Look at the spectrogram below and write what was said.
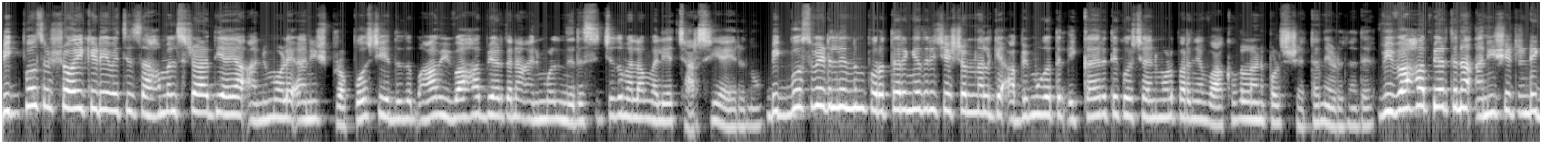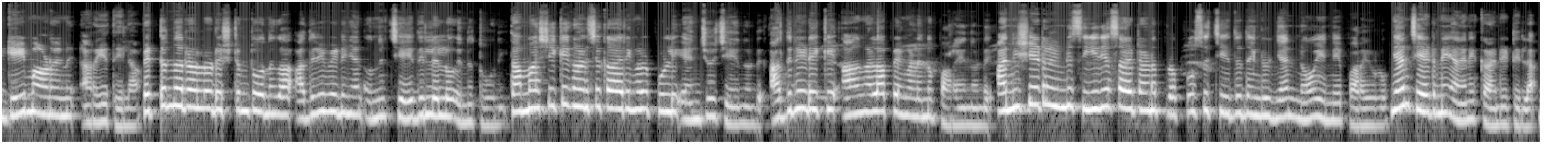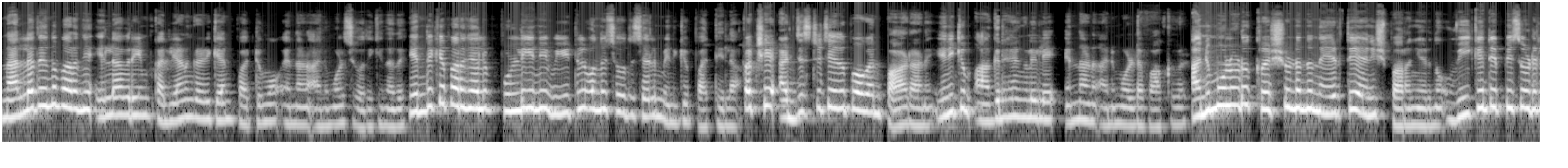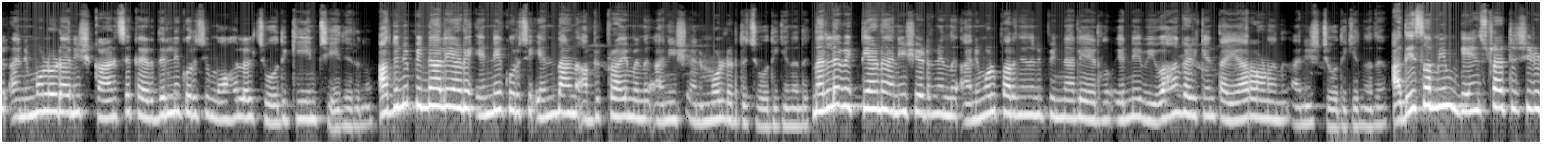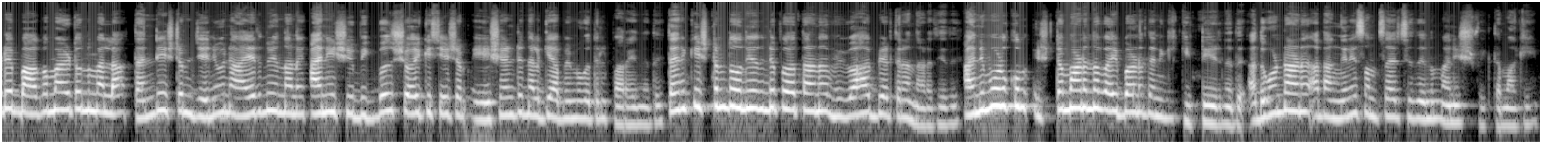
Big boss ഷോയ്ക്കിടെ വെച്ച് സഹമത്സരാർത്ഥിയായ അനുമോളെ Aneesh propose ചെയ്തതും ആ വിവാഹാഭ്യർത്ഥന അനുമോൾ നിരസിച്ചതുമെല്ലാം വലിയ ചർച്ചയായിരുന്നു. ബിഗ് ബോസ് വീട്ടിൽ നിന്നും പുറത്തിറങ്ങിയതിനു ശേഷം നൽകിയ അഭിമുഖത്തിൽ ഇക്കാര്യത്തെക്കുറിച്ച് അനുമോൾ പറഞ്ഞ വാക്കുകളാണ് ഇപ്പോൾ ശ്രദ്ധ നേടുന്നത്. വിവാഹാഭ്യർത്ഥന അനീഷ് ഏട്ടന്റെ ഗെയിം ആണോ എന്ന് അറിയത്തില്ല. പെട്ടെന്ന് ഒരാളോട് ഇഷ്ടം തോന്നുക അതിനുവേണ്ടി ഞാൻ ഒന്നും ചെയ്തില്ലല്ലോ എന്ന് തോന്നി. തമാശയ്ക്ക് കാണിച്ച കാര്യങ്ങൾ പുള്ളി എൻജോയ് ചെയ്യുന്നുണ്ട്. അതിനിടയ്ക്ക് ആങ്ങളാ പെങ്ങൾ എന്ന് പറയുന്നുണ്ട്. അനീഷ് ഏട്ടൻ എന്നെ സീരിയസ് ആയിട്ടാണ് പ്രപ്പോസ് ചെയ്തതെങ്കിൽ ഞാൻ നോ എന്നേ പറയുള്ളൂ. ഞാൻ ചേട്ടനെ അങ്ങനെ കണ്ടിട്ടില്ല. നല്ലതെന്ന് പറഞ്ഞ് എല്ലാവരെയും കല്യാണം കഴിക്കാൻ പറ്റുമോ എന്നാണ് അനുമോൾ ചോദിക്കുന്നത്. എന്തൊക്കെ പറഞ്ഞാലും പുള്ളി ഇനി വീട്ടിൽ വന്ന് ചോദിച്ചാലും എനിക്ക് പറ്റില്ല. പക്ഷേ അഡ്ജസ്റ്റ് ചെയ്തു പോകാൻ പാടാണ്. എനിക്കും ആഗ്രഹങ്ങളിലെ എന്നാണ് അനുമോളുടെ വാക്കുകൾ. അനുമോളോട് ക്രഷ് ഉണ്ടെന്ന് നേരത്തെ അനീഷ് പറഞ്ഞിരുന്നു. വീക്കെൻഡ് എപ്പിസോഡിൽ അനുമോളോട് അനീഷ് കാണിച്ച കരുതലിനെ കുറിച്ച് മോഹൻലാൽ ചോദിക്കുകയും ചെയ്തിരുന്നു. അതിനു പിന്നാലെയാണ് എന്നെ കുറിച്ച് എന്താണ് അഭിപ്രായമെന്ന് അനീഷ് അനുമോളുടെ അടുത്ത് ചോദിക്കുന്നത്. നല്ല വ്യക്തിയാണ് അനീഷ് ഏട്ടൻ എന്ന് അനുമോൾ പറഞ്ഞതിന് പിന്നാലെയായിരുന്നു എന്നെ വിവാഹം കഴിക്കാൻ തയ്യാറാണോ എന്ന് അനീഷ് ചോദിക്കുന്നത്. അതേസമയം ഗെയിം സ്ട്രാറ്റജിയുടെ ഭാഗമായിട്ടൊന്നുമല്ല തന്റെ ഇഷ്ടം ജെന്യൂൻ ആയിരുന്നു എന്നാണ് അനീഷ് ബിഗ് ബോസ് ഷോയ്ക്ക് ശേഷം ഏഷ്യാനെറ്റ് നൽകിയ അഭിമുഖത്തിൽ പറയുന്നത്. തനിക്ക് ഇഷ്ടം തോന്നിയതിന്റെ പുറത്താണ് വിവാഹാഭ്യർത്ഥന നടത്തിയത്. അനുമോൾക്കും ഇഷ്ടമാണെന്ന വൈബാണ് തനിക്ക് കിട്ടിയിരുന്നത്. അതുകൊണ്ടാണ് അത് അങ്ങനെ സംസാരിച്ചതെന്നും അനീഷ് വ്യക്തമാക്കി.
